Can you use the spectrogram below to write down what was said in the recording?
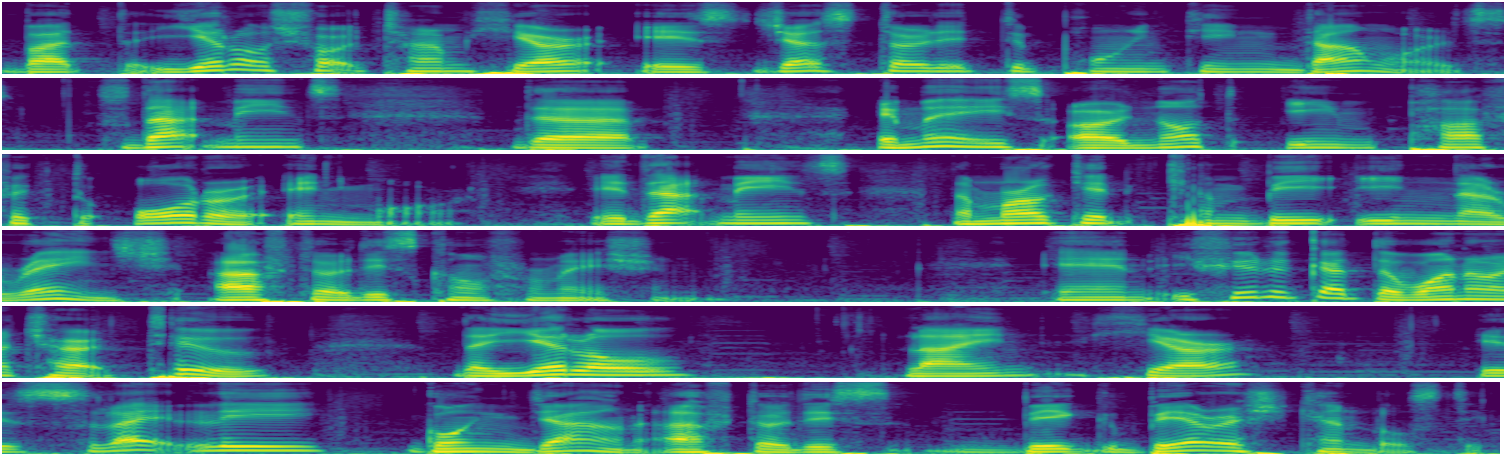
but the yellow short term here is just started to pointing downwards. So that means the MAs are not in perfect order anymore. And that means the market can be in a range after this confirmation. And if you look at the 1 hour chart too, the yellow line here is slightly going down after this big bearish candlestick.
